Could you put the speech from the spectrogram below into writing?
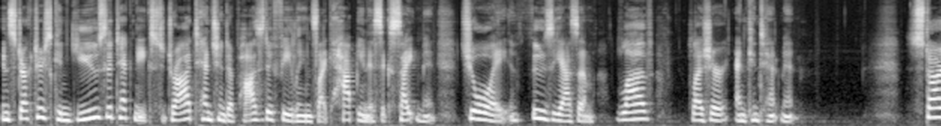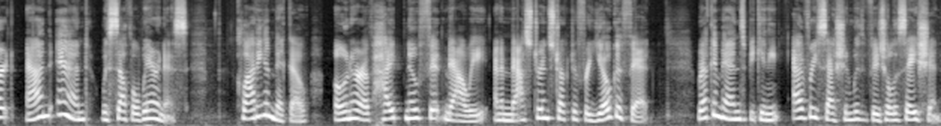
Instructors can use the techniques to draw attention to positive feelings like happiness, excitement, joy, enthusiasm, love, pleasure, and contentment. Start and end with self awareness. Claudia Micco, owner of HypnoFit Maui and a master instructor for YogaFit, recommends beginning every session with visualization,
